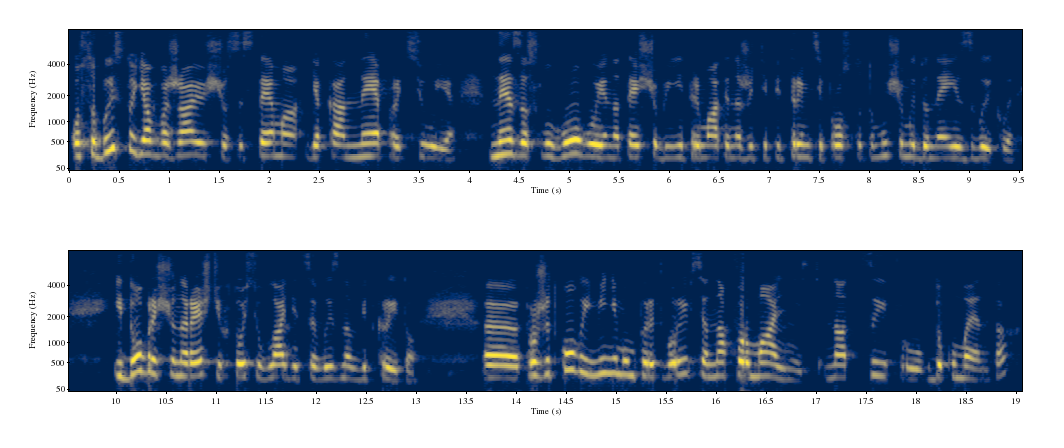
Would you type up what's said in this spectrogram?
Особисто я вважаю, що система, яка не працює, не заслуговує на те, щоб її тримати на життєпідтримці, просто тому, що ми до неї звикли. І добре, що нарешті хтось у владі це визнав відкрито. Е, Прожитковий мінімум перетворився на формальність, на цифру в документах,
